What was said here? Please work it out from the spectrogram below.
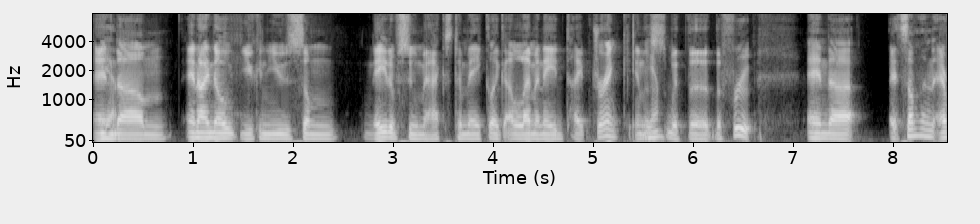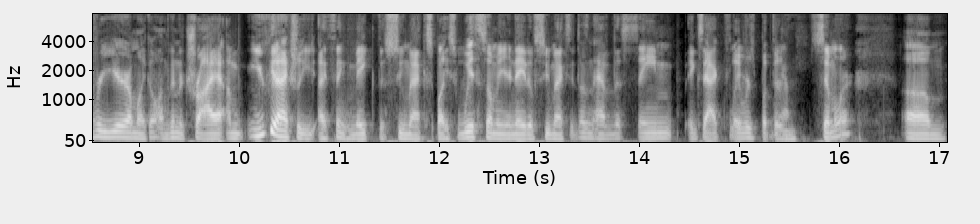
and um and I know you can use some native sumacs to make like a lemonade type drink in this with the the fruit and uh it's something every year I'm like, oh, I'm gonna try it. I'm, you can actually, I think, make the sumac spice with some of your native sumacs. It doesn't have the same exact flavors, but they're similar. Um,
